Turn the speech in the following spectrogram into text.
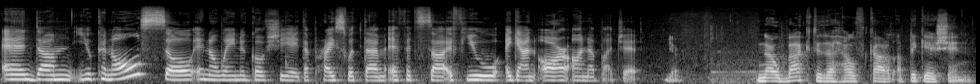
And um, you can also, in a way, negotiate the price with them if it's uh, if you, again, are on a budget. Yeah. Now back to the health card application.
